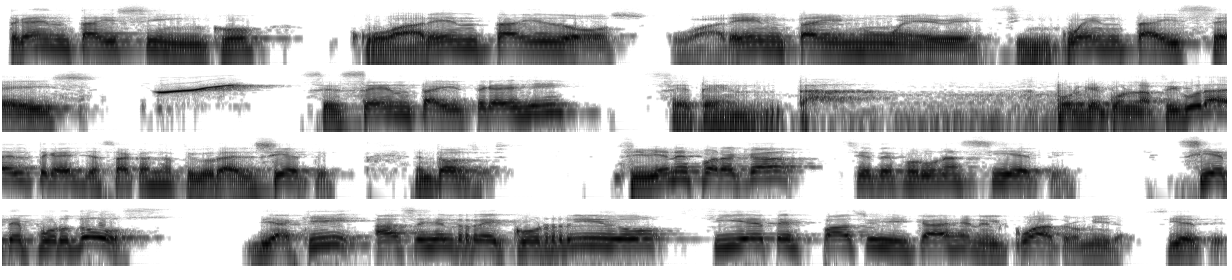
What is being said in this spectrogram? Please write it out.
35, 42, 49, 56, 63 y 70. Porque con la figura del 3 ya sacas la figura del 7. Entonces, si vienes para acá, 7 por 1, 7. 7 por 2. De aquí haces el recorrido 7 espacios y caes en el 4. Mira, 7.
